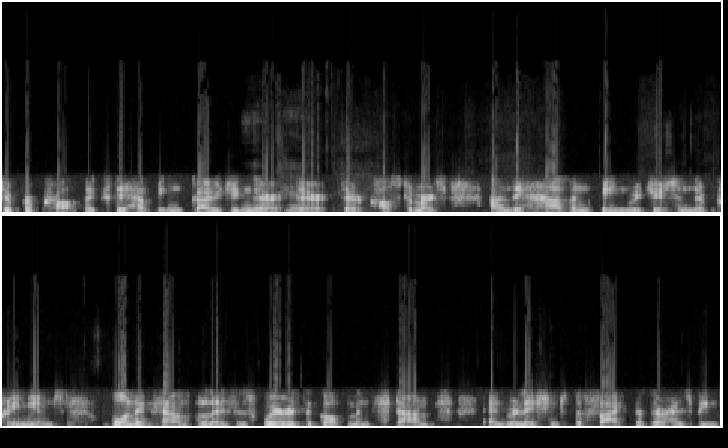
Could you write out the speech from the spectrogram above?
super profits. They have been gouging their, okay. their, their customers and they haven't been reducing their premiums. One example is, is where is the government stance in relation to the fact that there has been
